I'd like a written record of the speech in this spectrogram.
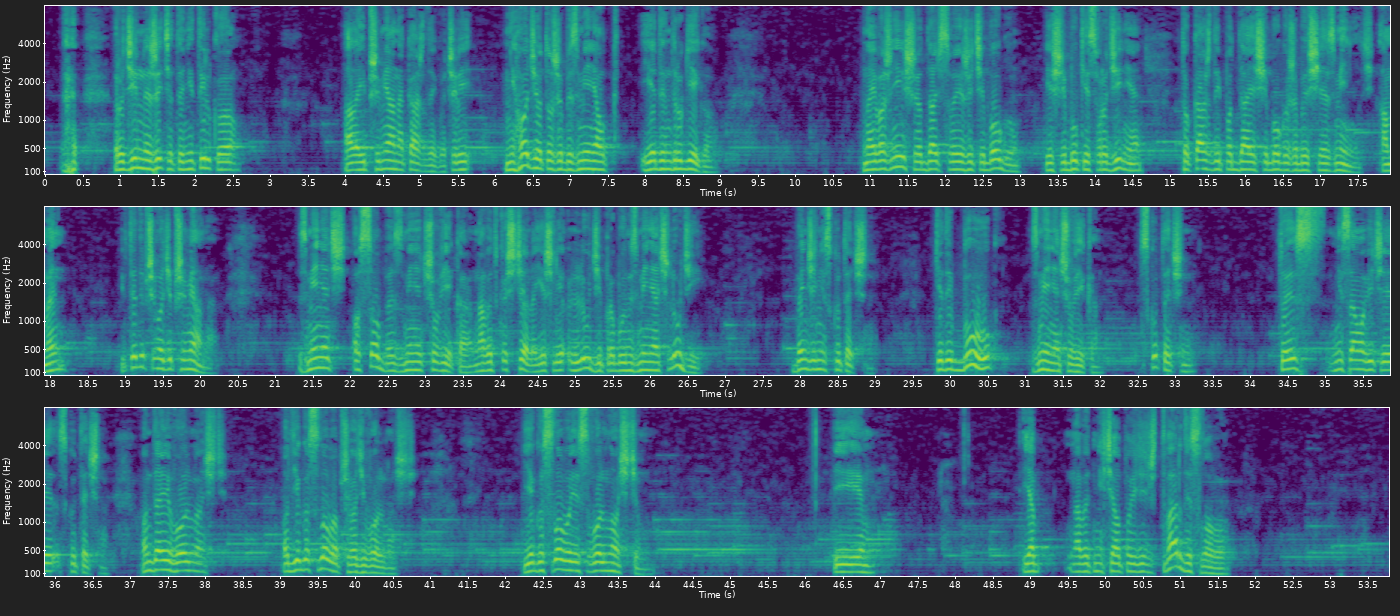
rodzinne życie to nie tylko, ale i przemiana każdego. Czyli nie chodzi o to, żeby zmieniał jeden drugiego. Najważniejsze oddać swoje życie Bogu. Jeśli Bóg jest w rodzinie, to każdy poddaje się Bogu, żeby się zmienić. Amen? I wtedy przychodzi przemiana. Zmieniać osobę, zmieniać człowieka, nawet w kościele. Jeśli ludzi próbują zmieniać ludzi, będzie nieskuteczny. Kiedy Bóg zmienia człowieka, skuteczny. To jest niesamowicie skuteczne. On daje wolność. Od Jego słowa przychodzi wolność. Jego słowo jest wolnością. I ja nawet nie chciał powiedzieć twarde słowo,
